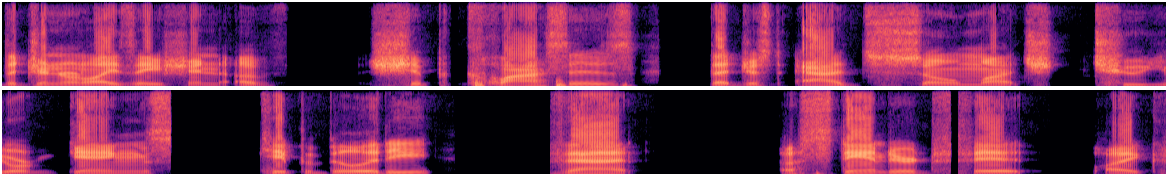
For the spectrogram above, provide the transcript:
the generalization of ship classes that just add so much to your gang's capability that a standard fit like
